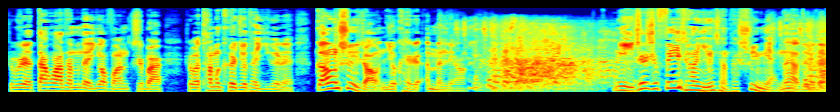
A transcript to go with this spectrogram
是不是？大花他们在药房值班，是吧？他们科就他一个人，刚睡着你就开始摁门铃，你这是非常影响他睡眠的呀，对不对？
